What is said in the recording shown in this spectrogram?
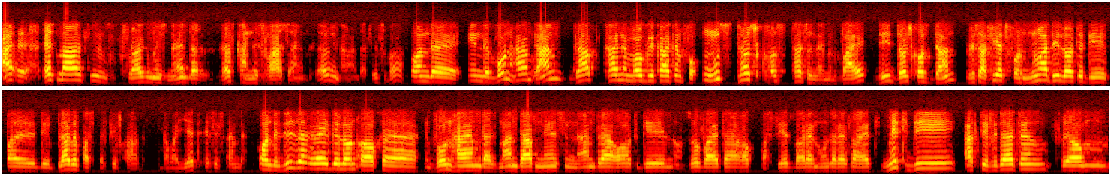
Äh, erstmal frage ich mich, nein, das, kann nicht wahr sein. Nein, das ist wahr. Und äh, in der Wohnheim dann gab keine Möglichkeiten für uns, Deutschkurs teilzunehmen, weil die Deutschkurs dann reserviert von nur die Leute, die, die bleiben Perspektiv haben. Aber jetzt ist es anders. Und diese Regelung auch äh, im Wohnheim, dass man darf nicht in einen anderen Ort gehen und so weiter, auch passiert während unserer Zeit. Mit den Aktivitäten ähm,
